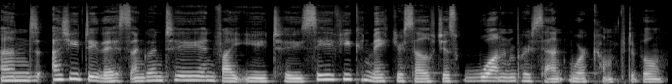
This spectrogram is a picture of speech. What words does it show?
And as you do this, I'm going to invite you to see if you can make yourself just 1% more comfortable.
